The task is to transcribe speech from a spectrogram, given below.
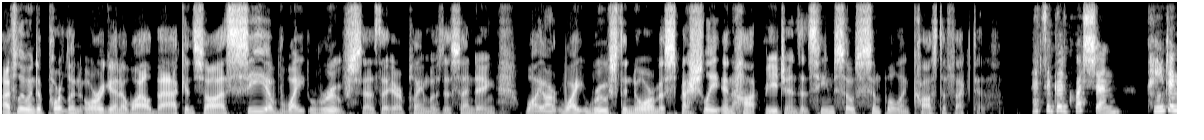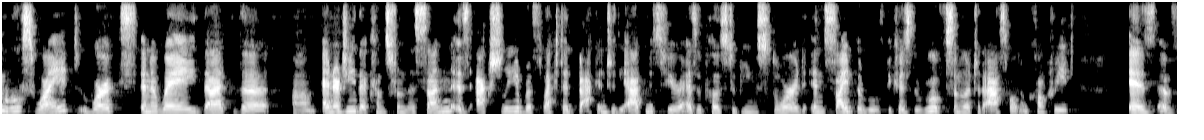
I flew into Portland, Oregon a while back and saw a sea of white roofs as the airplane was descending. Why aren't white roofs the norm, especially in hot regions? It seems so simple and cost effective. That's a good question. Painting roofs white works in a way that the um, energy that comes from the sun is actually reflected back into the atmosphere as opposed to being stored inside the roof because the roof, similar to the asphalt and concrete, is of,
